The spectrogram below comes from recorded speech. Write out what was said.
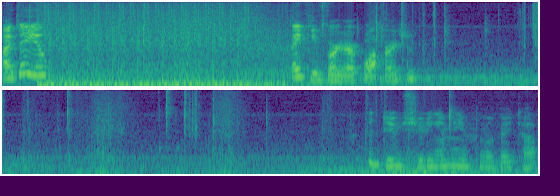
I see you. Thank you for your cooperation. The dude shooting at me from the very top.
